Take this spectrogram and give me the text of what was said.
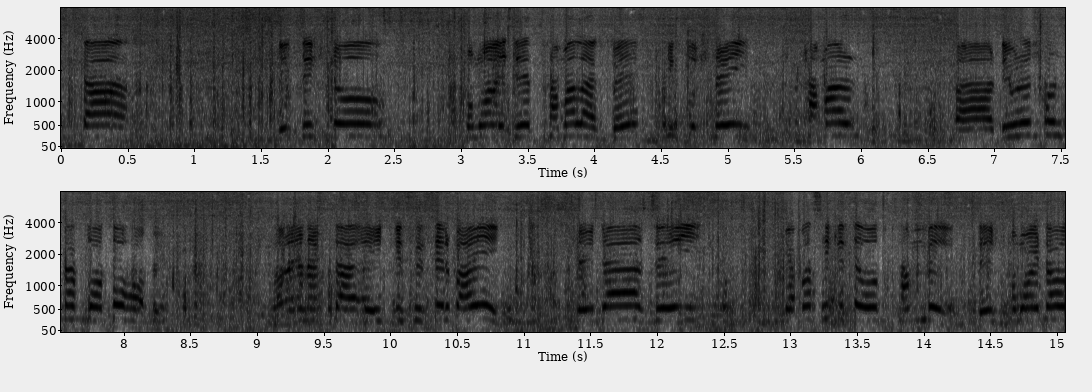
একটা নির্দিষ্ট সময় যে থামা লাগবে, কিন্তু সেই থামার ডিউরেশনটা কত হবে? ধরেন একটা এইটি সিসির বাইক সেইটা যেই ক্যাপাসিটিতে ও থামবে সেই সময়টাও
